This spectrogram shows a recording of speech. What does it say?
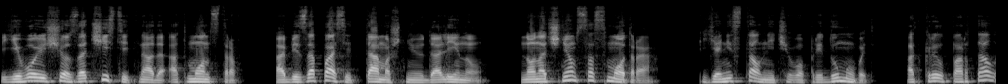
Его еще зачистить надо от монстров, обезопасить тамошнюю долину. Но начнем с осмотра. Я не стал ничего придумывать, открыл портал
